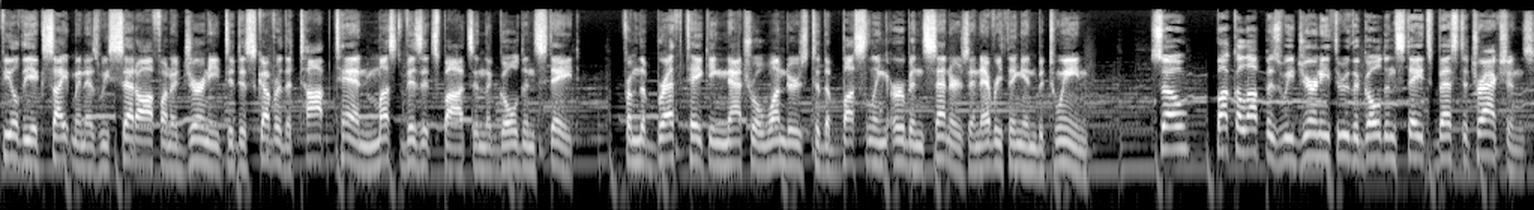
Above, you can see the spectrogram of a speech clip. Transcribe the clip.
Feel the excitement as we set off on a journey to discover the top 10 must-visit spots in the Golden State. From the breathtaking natural wonders to the bustling urban centers and everything in between. So, buckle up as we journey through the Golden State's best attractions.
